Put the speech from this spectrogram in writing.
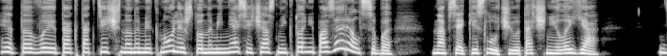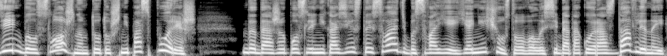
«Это вы так тактично намекнули, что на меня сейчас никто не позарился бы?» — на всякий случай уточнила я. «День был сложным, тут уж не поспоришь. Да даже после неказистой свадьбы своей я не чувствовала себя такой раздавленной,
